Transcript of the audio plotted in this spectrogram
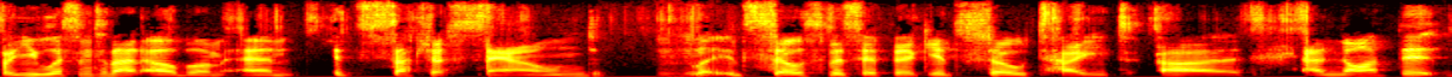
but you listen to that album and it's such a sound. Mm-hmm. Like, it's so specific. It's so tight. Uh, and not that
